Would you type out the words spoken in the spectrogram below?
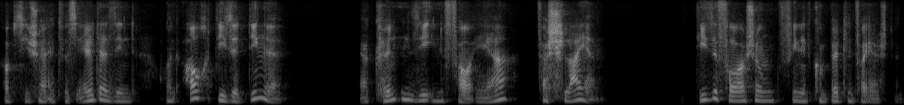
ob sie schon etwas älter sind. Und auch diese Dinge ja, könnten sie in VR verschleiern. Diese Forschung findet komplett in VR statt.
